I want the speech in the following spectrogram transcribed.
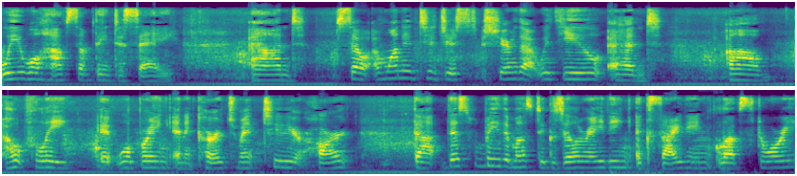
we will have something to say. And so I wanted to just share that with you, and um, hopefully, it will bring an encouragement to your heart that this will be the most exhilarating, exciting love story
